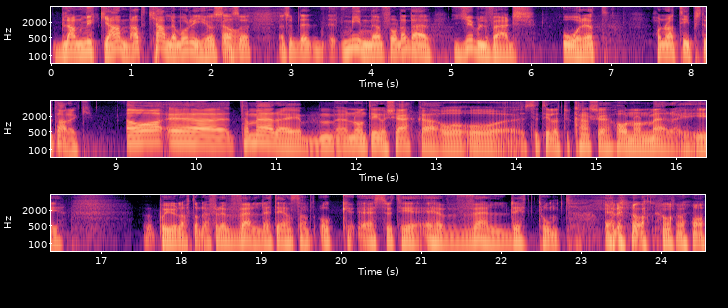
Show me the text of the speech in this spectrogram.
bland mycket annat, Kalle Moreus. Alltså, alltså, det, minnen från den där julvärdsåret. Har du några tips till Tarek? Ja, eh, ta med dig mm, någonting att käka och, och se till att du kanske har någon med dig i, på julafton där, för det är väldigt ensamt och SVT är väldigt tomt. Är det, så? Ja.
